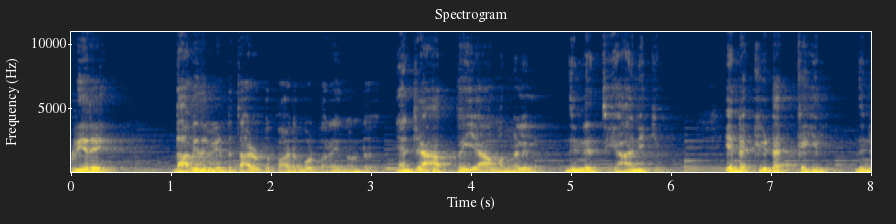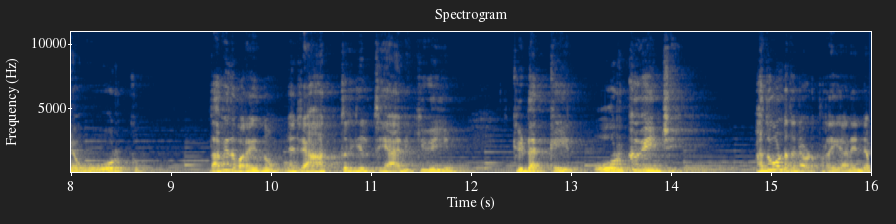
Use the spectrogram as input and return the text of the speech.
പ്രിയരെ ദാവിദ് വീണ്ടും താഴോട്ട് പാടുമ്പോൾ പറയുന്നുണ്ട് ഞാൻ രാത്രി യാമങ്ങളിൽ നിന്നെ ധ്യാനിക്കും. എന്റെ കിടക്കയിൽ നിന്നെ ഓർക്കും. ദാവിദ് പറയുന്നു ഞാൻ രാത്രിയിൽ ധ്യാനിക്കുകയും കിടക്കയിൽ ഓർക്കുകയും ചെയ്യും. അതുകൊണ്ട് തന്നെ അവിടെ പറയുകയാണ് എന്റെ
